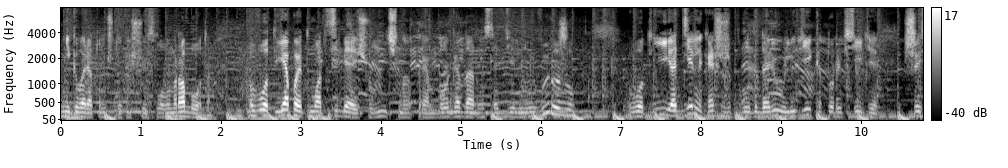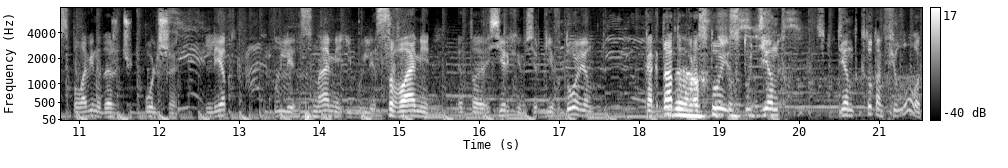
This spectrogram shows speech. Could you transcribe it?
Не говоря о том, что это еще и словом работа. Вот, я поэтому от себя еще лично прям благодарность отдельную выражу. Вот, и отдельно, конечно же, поблагодарю людей, которые все эти шесть с половиной, даже чуть больше лет были с нами и были с вами. Это Серхиум Сергей Вдовин. Когда-то Да, простой слушай, студент, студент, кто там, филолог?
